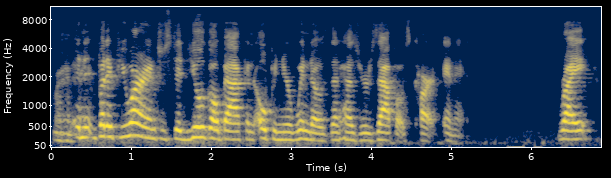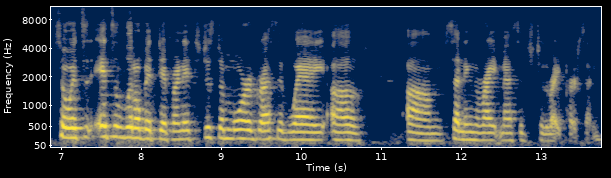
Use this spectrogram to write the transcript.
Right. And it, but if you are interested you'll go back and open your windows that has your zappos cart in it right? So it's it's a little bit different. It's just a more aggressive way of um, sending the right message to the right person.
